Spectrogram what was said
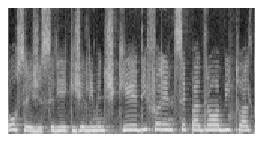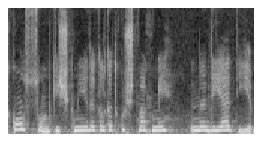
ou seja, seria aqueles alimentos que é diferente de ser padrão habitual de consumo, que é comida aquilo que tu costuma comer no dia a dia.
